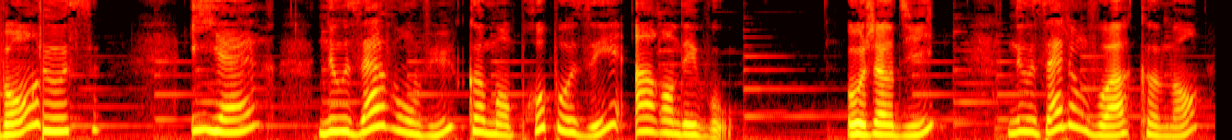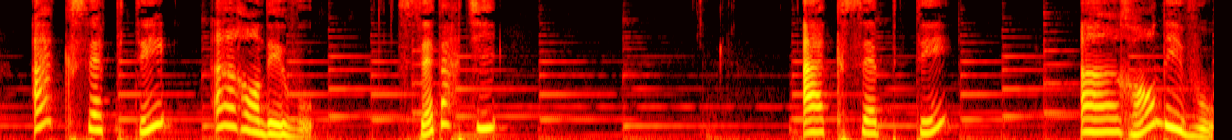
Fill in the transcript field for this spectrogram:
Bonjour tous. Hier, nous avons vu comment proposer un rendez-vous. Aujourd'hui, nous allons voir comment accepter un rendez-vous. C'est parti. Accepter un rendez-vous.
